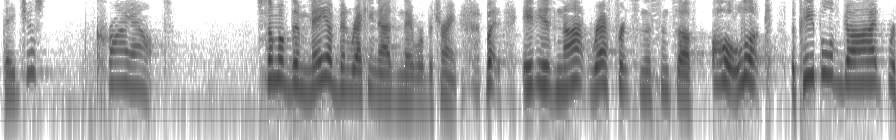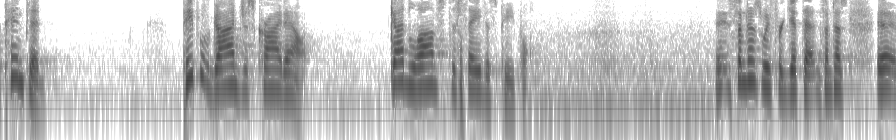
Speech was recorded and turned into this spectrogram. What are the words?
They just cry out. Some of them may have been recognizing they were betraying, but it is not referenced in the sense of, oh, look, the people of God repented. People of God just cried out. God loves to save his people. Sometimes we forget that, and sometimes, uh,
